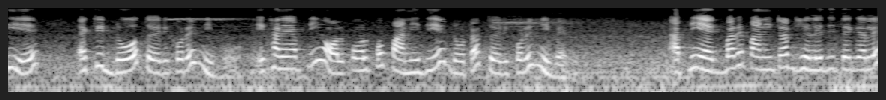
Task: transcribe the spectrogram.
দিয়ে একটি ডো তৈরি করে নিব। এখানে আপনি অল্প অল্প পানি দিয়ে ডোটা তৈরি করে নেবেন। আপনি একবারে পানিটা ঢেলে দিতে গেলে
